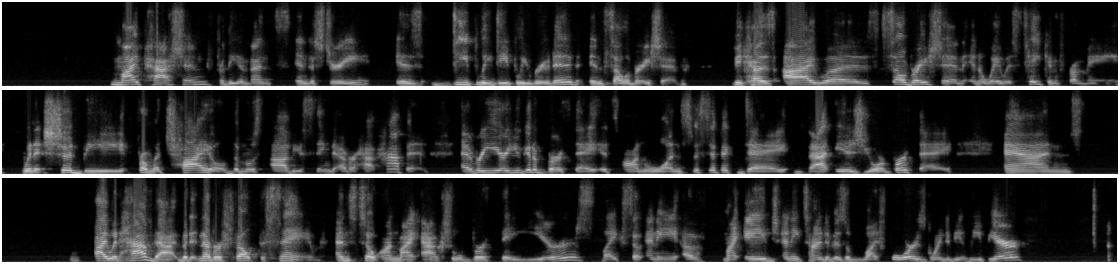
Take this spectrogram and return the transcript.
my passion for the events industry is deeply, deeply rooted in celebration because I was celebration in a way was taken from me when it should be from a child the most obvious thing to ever have happen. Every year you get a birthday, it's on one specific day. That is your birthday. And I would have that, but it never felt the same. And so on my actual birthday years, like so any of my age, any time divisible by four is going to be a leap year.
